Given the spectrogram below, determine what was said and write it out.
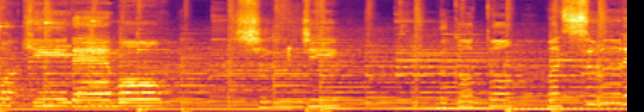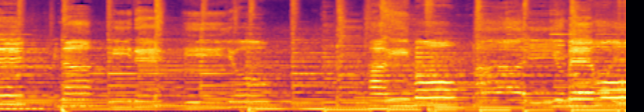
時でも信じること忘れないでいいよ愛も夢も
